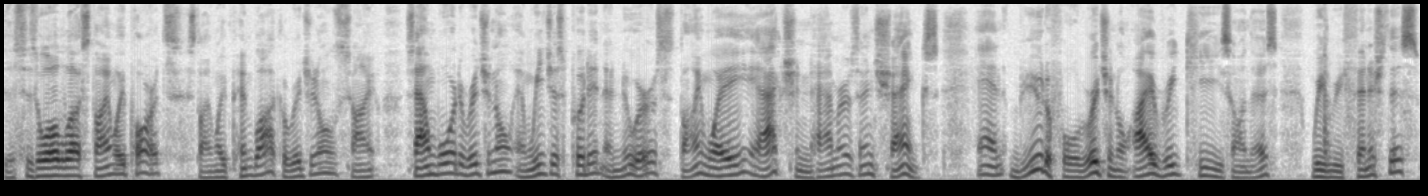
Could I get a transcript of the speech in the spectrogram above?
this is all uh, Steinway parts, Steinway pin block original, soundboard original, and we just put in a newer Steinway action hammers and shanks. And beautiful original ivory keys on this. We refinished this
